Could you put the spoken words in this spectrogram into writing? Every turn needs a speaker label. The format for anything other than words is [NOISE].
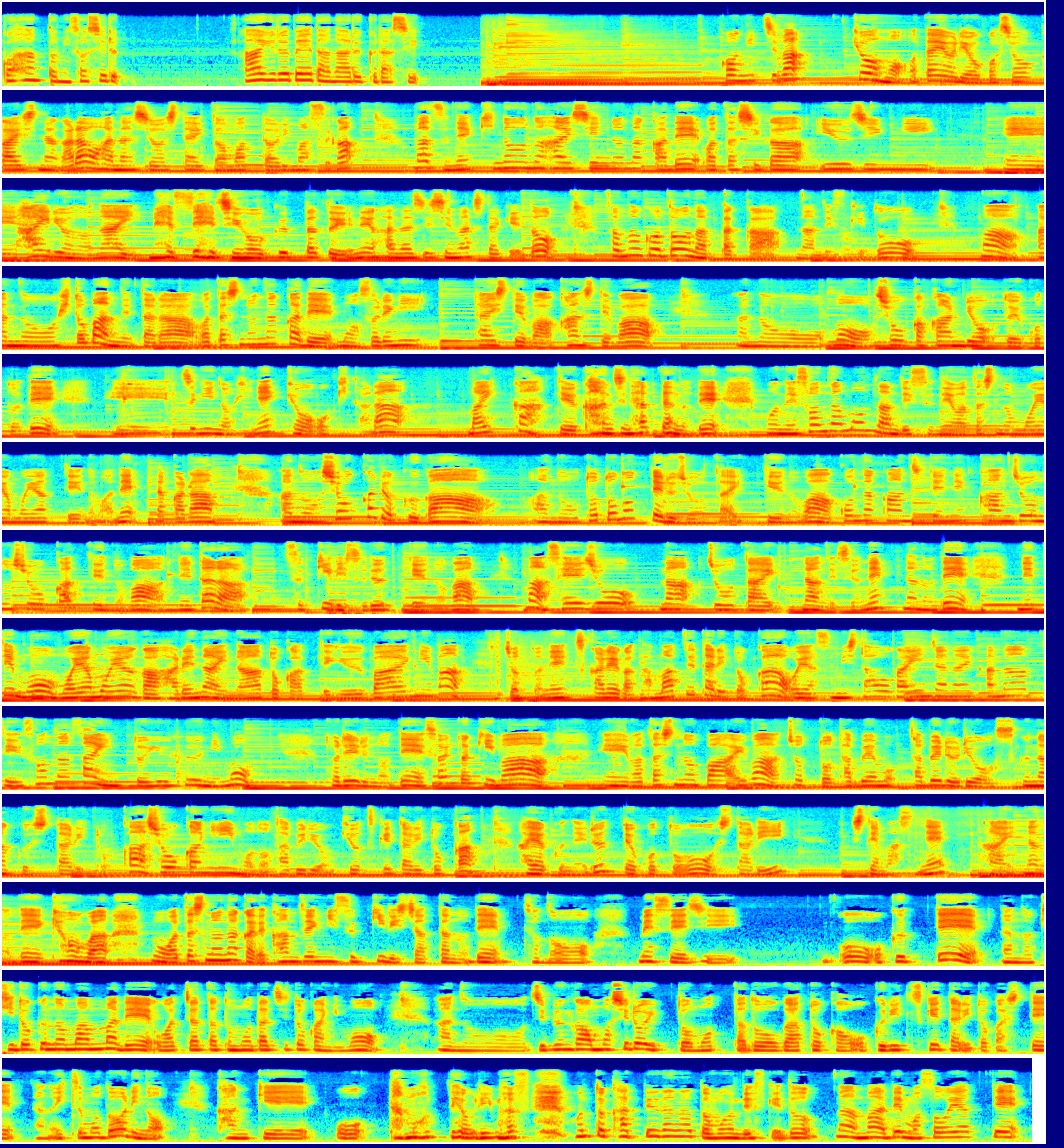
Speaker 1: ご飯と味噌汁。アーユルベーダのある暮らし。こんにちは。今日もお便りをご紹介しながらお話をしたいと思っておりますがまずね昨日の配信の中で私が友人に、えー、配慮のないメッセージを送ったというねお話ししましたけどその後どうなったかなんですけどまああの一晩寝たら私の中でもうそれに対しては関してはあのもう消化完了ということで、えー、次の日ね今日起きたらまあいっかっていう感じだったのでもうねそんなもんなんですね私のモヤモヤっていうのはね。だからあの消化力があの整ってる状態っていうのはこんな感じでね感情の消化っていうのは寝たらすっきりするっていうのがまあ正常な状態なんですよね。なので寝てもモヤモヤが晴れないなとかっていう場合にはちょっとね疲れが溜まってたりとかお休みした方がいいんじゃないかなっていうそんなサインというふうにも取れるのでそういう時は、えー、私の場合はちょっと食べも食べる量を少なくしたりとか消化にいいものを食べるように気をつけたりとか早く寝るっていうことをしたりしてますね。はい。なので今日はもう私の中で完全にスッキリしちゃったので、そのメッセージを送って、あの、既読のまんまで終わっちゃった友達とかにも、あの、自分が面白いと思った動画とかを送りつけたりとかして、あの、いつも通りの関係を保っております。[LAUGHS] 本当勝手だなと思うんですけど、まあまあ、でもそうやって、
